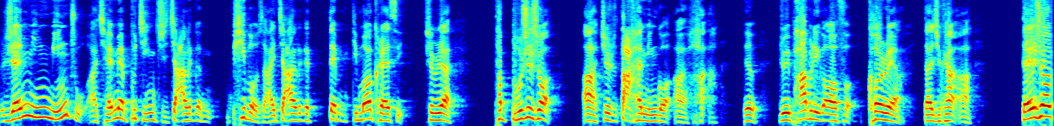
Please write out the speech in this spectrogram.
人民民主啊，前面不仅只加了个 peoples，还加了个 dem democracy，是不是？他不是说啊，就是大韩民国啊，韩 republic of Korea，大家去看啊，等于说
